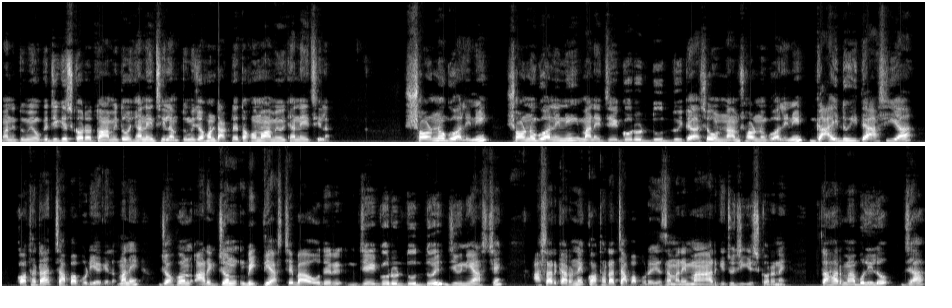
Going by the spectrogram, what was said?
মানে তুমি ওকে জিজ্ঞেস করো, তো আমি তো ওইখানেই ছিলাম। তুমি যখন ডাকলে তখনও আমি ওইখানেই ছিলাম। স্বর্ণ গোয়ালিনী স্বর্ণ গোয়ালিনী মানে যে গরুর দুধ দুইতে আসে, ওর নাম স্বর্ণ গোয়ালিনী গাই দুহিতে আসিয়া কথাটা চাপা পড়িয়া গেল। মানে যখন আরেকজন ব্যক্তি আসছে বা ওদের যে গরুর দুধ দই, যিনি আসছে, আসার কারণে কথাটা চাপা পড়ে গেছে। মানে মা আর কিছু জিজ্ঞেস করে নাই। তাহার মা বলিল, যা,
